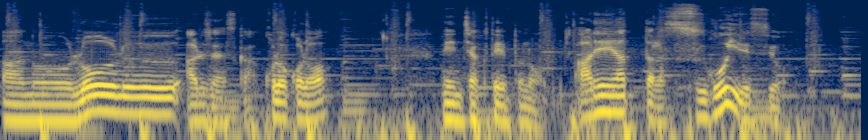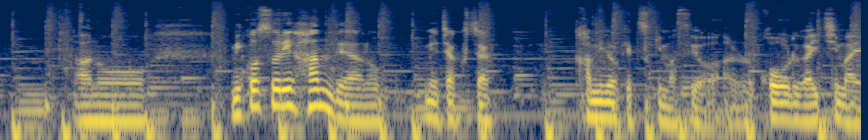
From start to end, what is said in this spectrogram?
あのロールあるじゃないですか。コロコロ。粘着テープの。あれやったらすごいですよ。あのみこすりハンであのめちゃくちゃ髪の毛つきますよ。あのコールが1枚。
